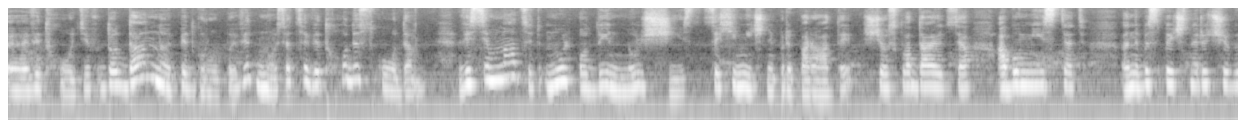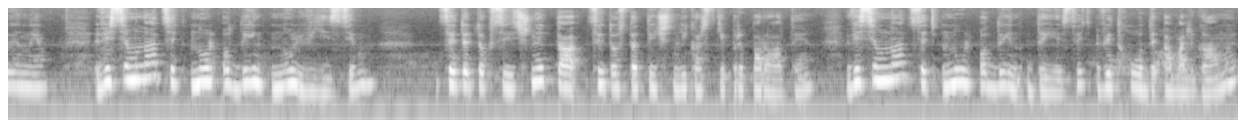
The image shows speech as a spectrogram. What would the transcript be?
е, відходів, до даної підгрупи відносяться відходи з кодом. 180106 це хімічні препарати, що складаються або містять е, небезпечні речовини, 180108 це токсичні та цитостатичні лікарські препарати, 180110 відходи амальгами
